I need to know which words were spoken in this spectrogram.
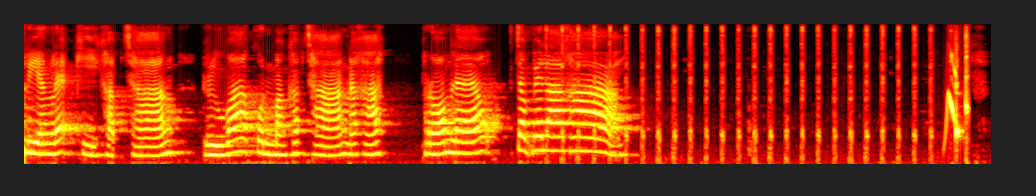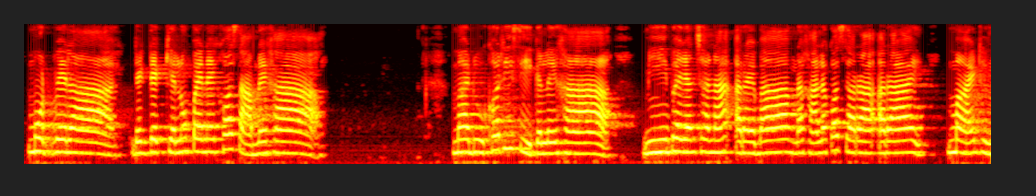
เลี้ยงและขี่ขับช้าง หรือว่าคนบังคับช้างนะคะ พร้อมแล้ว จับเวลาค่ะ หมดเวลาเด็กๆ เขียนลงไปในข้อ 3 เลยค่ะ มาดูข้อที่ 4 กันเลยค่ะ มีพยัญชนะอะไรบ้างนะคะ แล้วก็สระอะไร หมายถึง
